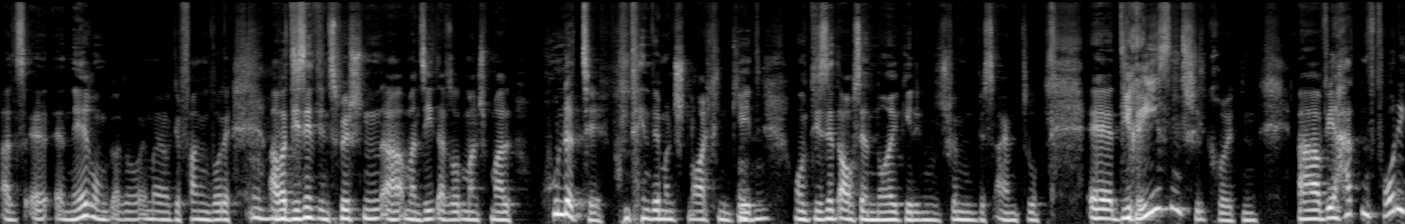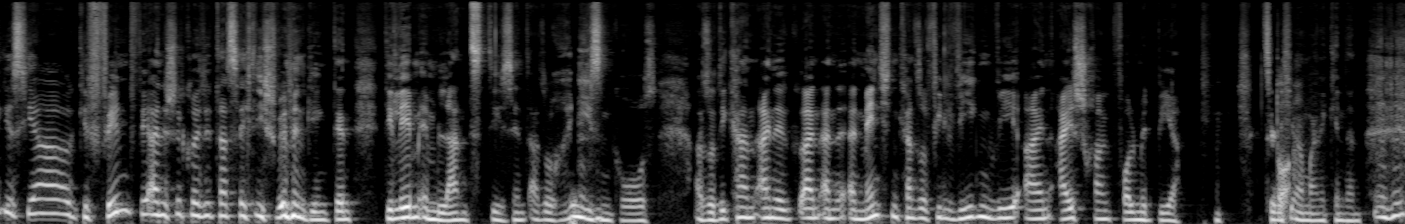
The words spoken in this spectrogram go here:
als Ernährung also immer gefangen wurde. Mhm. Aber die sind inzwischen, äh, man sieht also manchmal Hunderte, von denen wenn man schnorcheln geht. Mhm. Und die sind auch sehr neugierig und schwimmen bis einem zu. Äh, die Riesenschildkröten. Äh, wir hatten voriges Jahr gefilmt, wie eine Schildkröte tatsächlich schwimmen ging, denn die leben im Land. Die sind also riesengroß. Also die kann eine, ein, ein, ein Männchen kann so viel wiegen wie ein Eisschrank voll mit Bier. Erzähle ich immer meine Kindern. Mhm.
